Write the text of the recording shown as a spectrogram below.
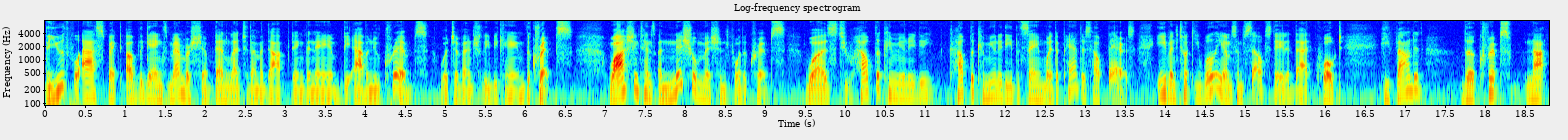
The youthful aspect of the gang's membership then led to them adopting the name the Avenue Cribs, which eventually became the Crips. Washington's initial mission for the Crips was to help the community help the community the same way the Panthers helped theirs. Even Tookie Williams himself stated that, quote, he founded the Crips not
